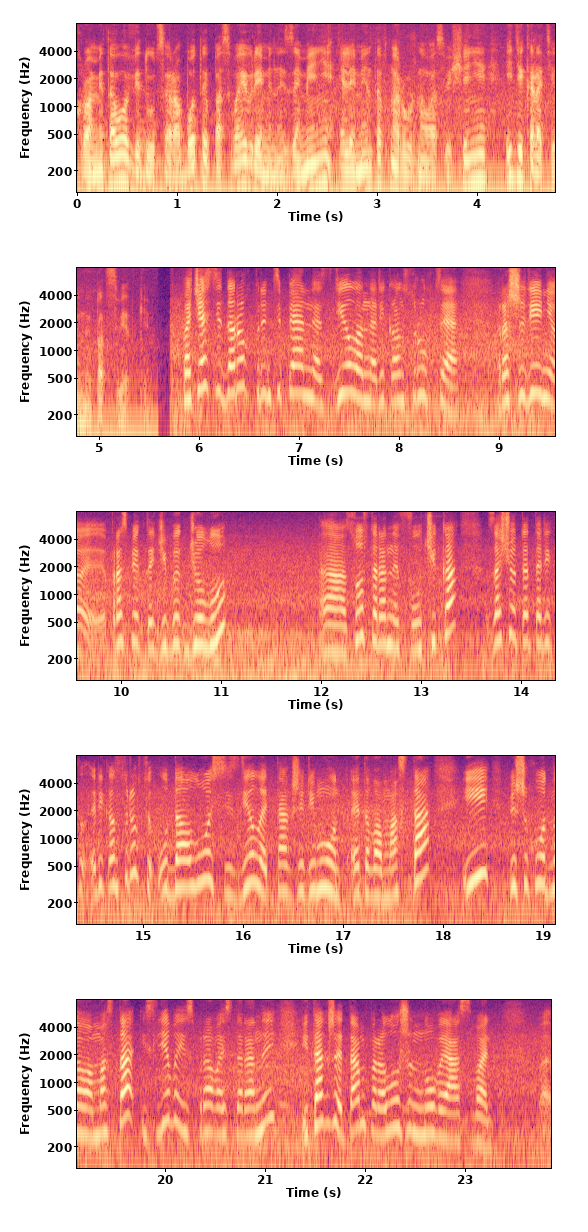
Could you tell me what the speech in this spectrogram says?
Кроме того, ведутся работы по своевременной замене элементов наружного освещения и декоративной подсветки. По части дорог принципиально сделана реконструкция расширения проспекта Джибек-Джолу Э, со стороны Фучика. За счет этой реконструкции удалось сделать также ремонт этого моста и пешеходного моста и с левой и с правой стороны. И также там проложен новый асфальт. Э,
